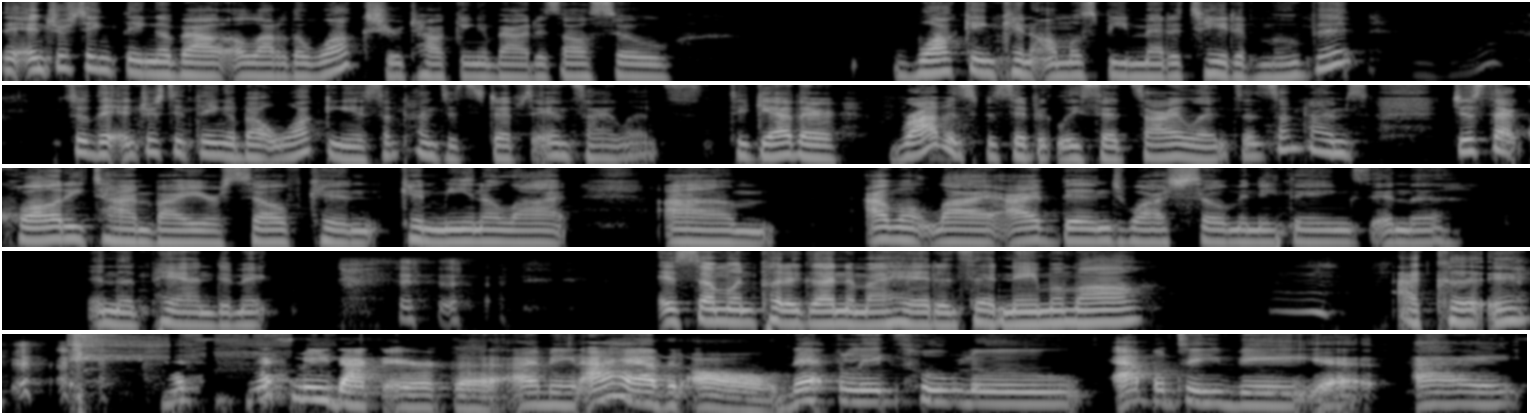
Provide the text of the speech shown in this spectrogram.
The interesting thing about a lot of the walks you're talking about is also walking can almost be meditative movement. Mhm. So the interesting thing about walking is sometimes it's steps and silence together. Robyn specifically said silence, and sometimes just that quality time by yourself can can mean a lot. Um, I won't lie, I've binge watched so many things in the in the pandemic. If someone put a gun to my head and said name them all, I couldn't. That's, that's me, Dr. Ericka. I mean, I have it all: Netflix, Hulu, Apple TV. Yeah, I.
